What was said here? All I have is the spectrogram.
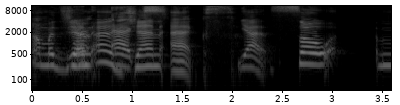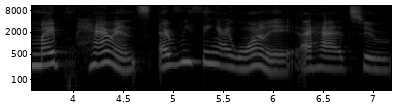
I'm a Gen You're a X. Gen X. Yes. So my parents, everything I wanted, I had to.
